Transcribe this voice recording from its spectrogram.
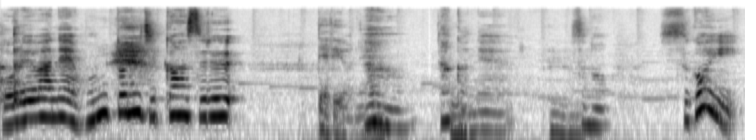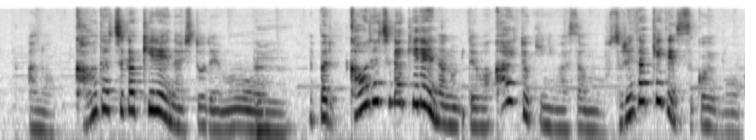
これはね本当に実感する、出るよね、うん、なんかね、うん。そのすごいあの顔立ちが綺麗な人でも、うん。やっぱり顔立ちが綺麗なのって若い時にはさもうそれだけですごいも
